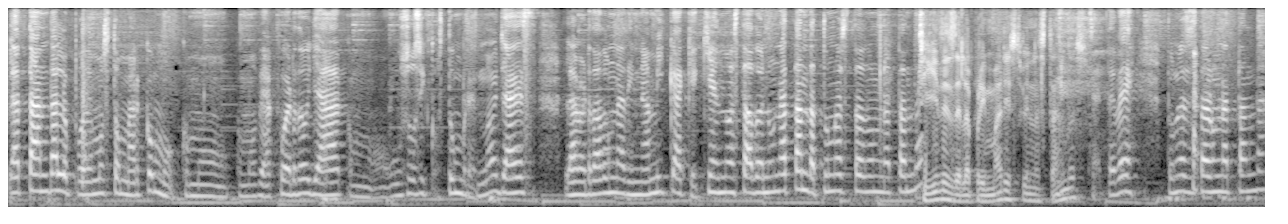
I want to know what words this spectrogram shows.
la tanda lo podemos tomar como, como, como de acuerdo ya, como usos y costumbres, ¿no? Ya es la verdad una dinámica que quien no ha estado en una tanda, ¿tú no has estado en una tanda? Sí, desde la primaria estoy en las tandas. Se te ve, ¿tú no has estado en una tanda?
